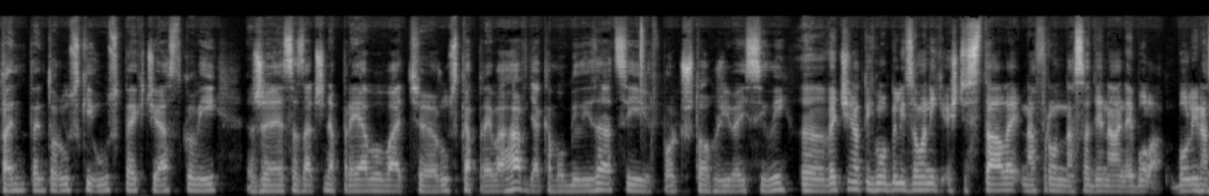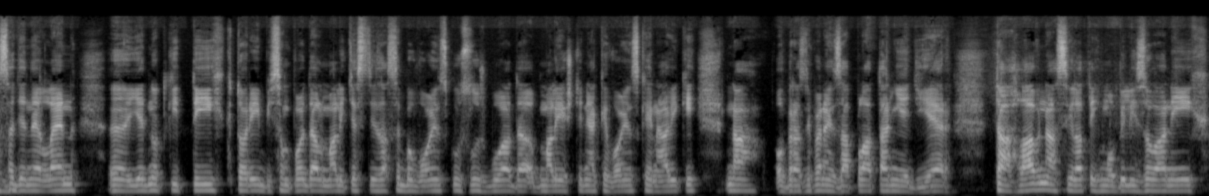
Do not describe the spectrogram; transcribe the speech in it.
ten, tento ruský úspech čiastkový, že sa začína prejavovať ruská prevaha vďaka mobilizácii v počtoch živej sily? E, väčšina tých mobilizovaných ešte stále na front nasadená nebola. Boli mm. nasadené len e, jednotky tých, ktorí by som povedal mali tesne za sebou vojenskú službu a da, mali ešte nejaké vojenské návyky na obrazne povedané zaplatanie dier. Tá hlavná sila tých mobilizovaných e,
